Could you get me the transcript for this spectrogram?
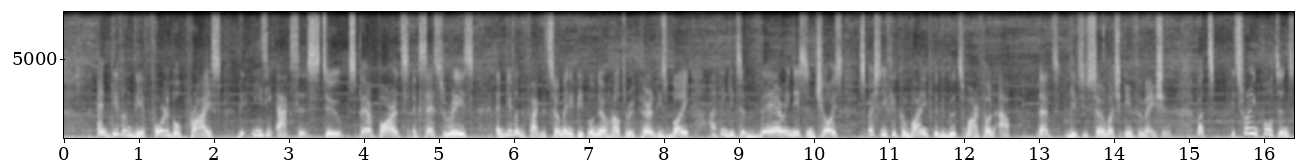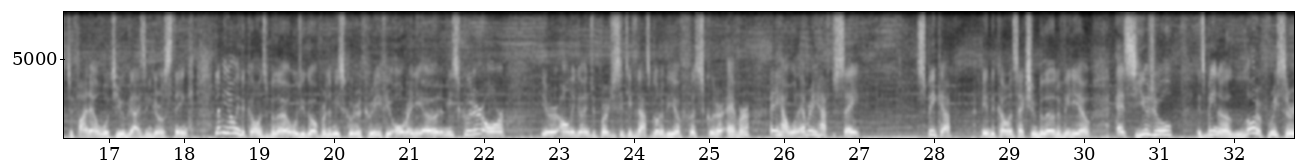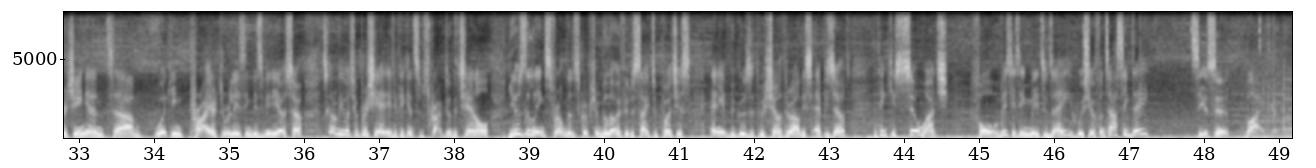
And given the affordable price, the easy access to spare parts, accessories, and given the fact that so many people know how to repair this body, I think it's a very decent choice, especially if you combine it with a good smartphone app that gives you so much information. But it's really important to find out what you guys and girls think. Let me know in the comments below, would you go for the Mi Scooter 3 if you already own a Mi Scooter or you're only going to purchase it if that's going to be your first scooter ever. Anyhow, whatever you have to say, speak up in the comment section below the video. As usual, it's been a lot of researching and um, working prior to releasing this video, so it's going to be much appreciated if you can subscribe to the channel, use the links from the description below if you decide to purchase any of the goods that we've shown throughout this episode. And thank you so much for visiting me today. Wish you a fantastic day. See you soon. Bye.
